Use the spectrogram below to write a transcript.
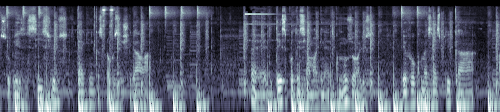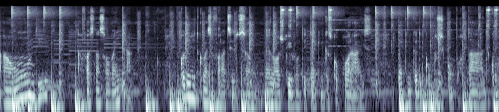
sobre exercícios e técnicas para você chegar lá, é, de ter esse potencial magnético nos olhos, eu vou começar a explicar aonde a fascinação vai entrar. Quando a gente começa a falar de sedução, é lógico que vão ter técnicas corporais, técnica de como se comportar, de como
